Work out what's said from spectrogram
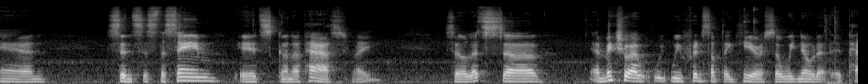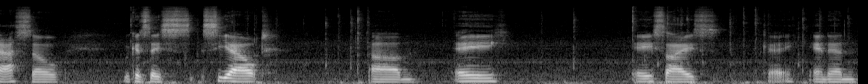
and since it's the same it's gonna pass right? So let's uh, and make sure I, we, we, print something here so we know that it passed. So we can say c out um, a a size okay and then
